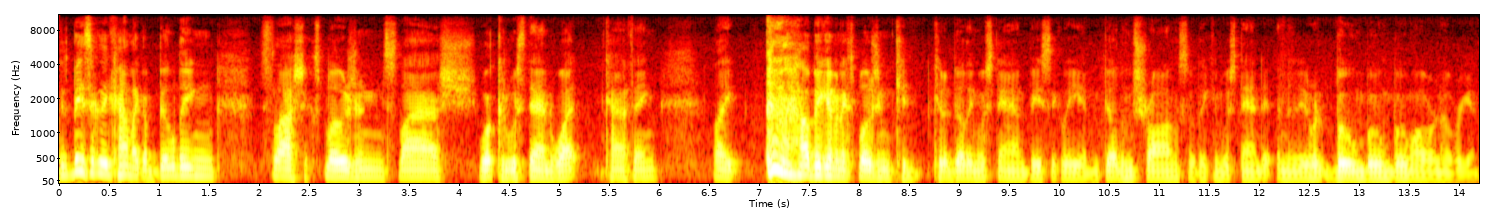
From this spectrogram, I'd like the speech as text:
It's basically kind of like a building slash explosion slash what could withstand what kind of thing. Like how big of an explosion could could a building withstand, basically, and build them strong so they can withstand it, and then they went boom, boom, boom over and over again.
